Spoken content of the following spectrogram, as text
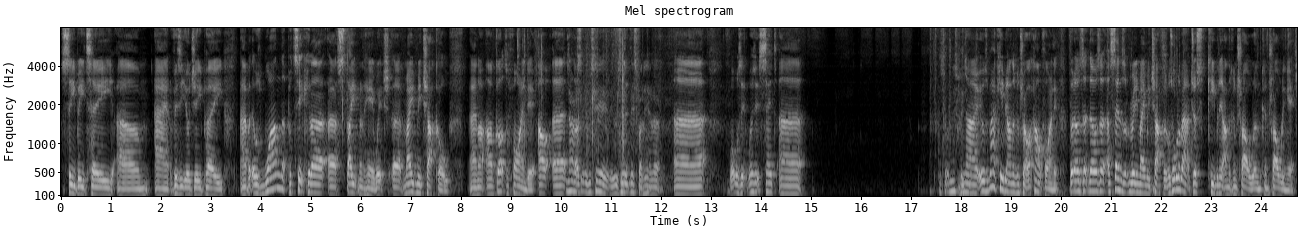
CBT um, and visit your GP. Uh, but there was one particular uh, statement here which uh, made me chuckle, and I, I've got to find it. Oh, uh, No, it's, it was here. It was here, this one here. Look. uh, what was it? Was it said? Is it on this no, it was about keeping it under control. I can't find it, but there was a, there was a, a sentence that really made me chuckle. It was all about just keeping it under control and controlling it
